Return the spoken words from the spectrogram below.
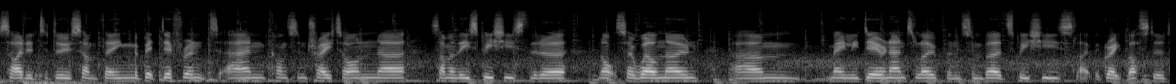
decided to do something a bit different and concentrate on uh, some of these species that are not so well known, um, mainly deer and antelope and some bird species like the great bustard.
